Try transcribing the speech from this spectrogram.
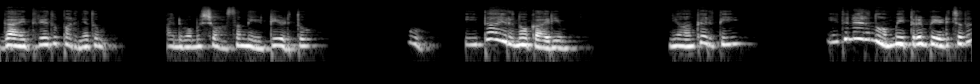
ഗായത്രി അത് പറഞ്ഞതും അനുപമ ശ്വാസം നീട്ടിയെടുത്തു. ഓ ഇതായിരുന്നു കാര്യം. ഞാൻ കരുതി ഇതിനായിരുന്നു അമ്മ ഇത്രയും പേടിച്ചത്?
